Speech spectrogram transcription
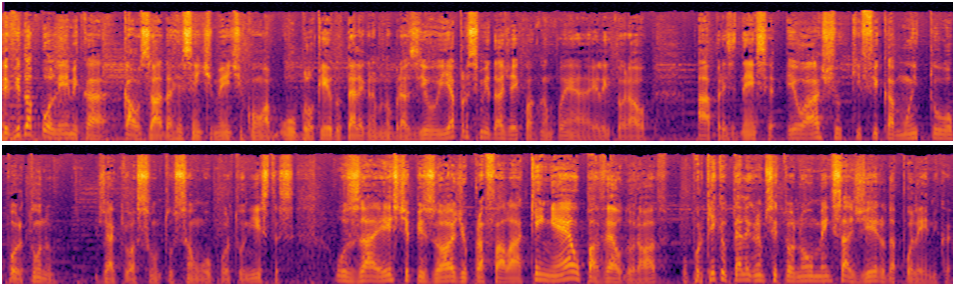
Devido à polêmica causada recentemente com a, o bloqueio do Telegram no Brasil e a proximidade aí com a campanha eleitoral à presidência, eu acho que fica muito oportuno, já que o assunto são oportunistas, usar este episódio para falar quem é o Pavel Durov, o porquê que o Telegram se tornou o mensageiro da polêmica,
